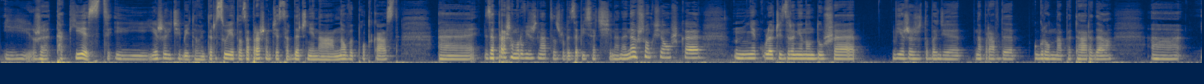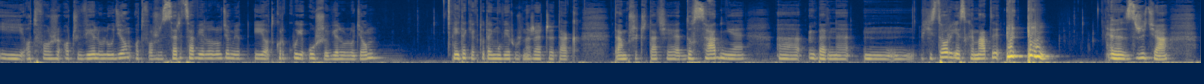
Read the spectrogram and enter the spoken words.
i że tak jest. I jeżeli Ciebie to interesuje, to zapraszam Cię serdecznie na nowy podcast. E, zapraszam również na to, żeby zapisać się na najnowszą książkę, mm, jak uleczyć zranioną duszę. Wierzę, że to będzie naprawdę ogromna petarda i otworzy oczy wielu ludziom, otworzy serca wielu ludziom i odkorkuje uszy wielu ludziom i tak jak tutaj mówię różne rzeczy, tak tam przeczytacie dosadnie e, pewne mm, historie, schematy e, z życia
